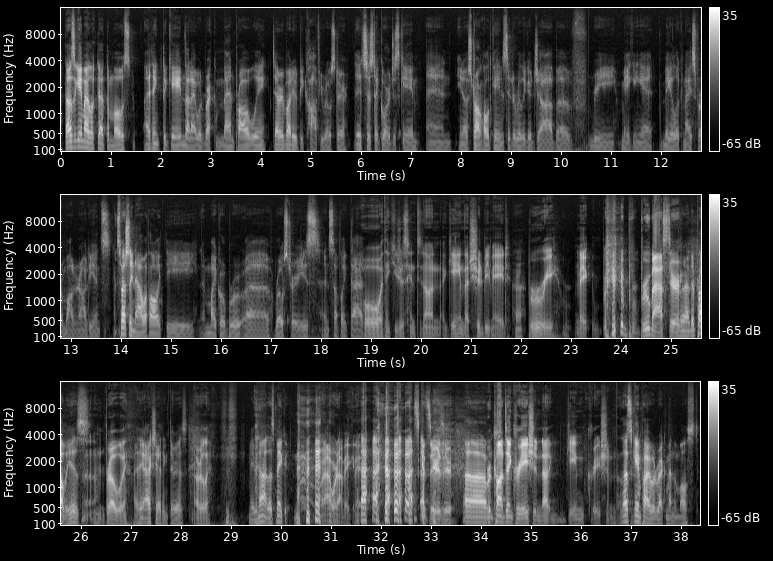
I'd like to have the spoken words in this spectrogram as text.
that was the game I looked at the most. I think the game that I would recommend probably to everybody would be Coffee Roaster. It's just a gorgeous game, and you know Stronghold Games did a really good job of remaking it, make it look nice for a modern audience, especially now with all like the micro brew uh, roasteries and stuff like that. Oh, I think you just hinted on a game that should be made. Huh. Brewery, make Brewmaster. Uh, There probably is. Uh, probably I think actually I think there is. not really. Maybe not. Let's make it. Nah, we're not making it. Let's get serious here. we're um, content creation, not game creation. that's the game probably would recommend the most.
